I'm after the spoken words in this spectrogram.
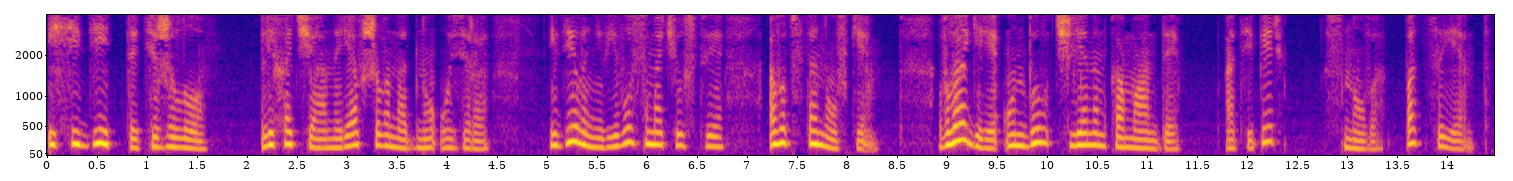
и сидеть-то тяжело, лихача, нырявшего на дно озера. И дело не в его самочувствии, а в обстановке. В лагере он был членом команды, а теперь снова пациент.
